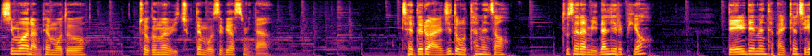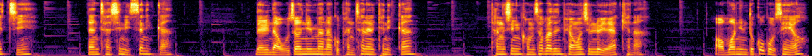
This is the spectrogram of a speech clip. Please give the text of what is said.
시모와 남편 모두 조금은 위축된 모습이었습니다. 제대로 알지도 못하면서 두 사람이 이 난리를 피워? 내일 되면 다 밝혀지겠지. 난 자신 있으니까. 내일 나 오전 일만 하고 반찬할 테니까 당신 검사받은 병원실로 예약해놔. 어머님도 꼭 오세요.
